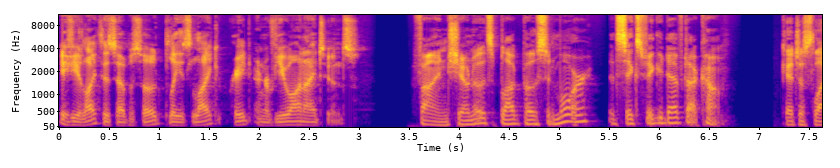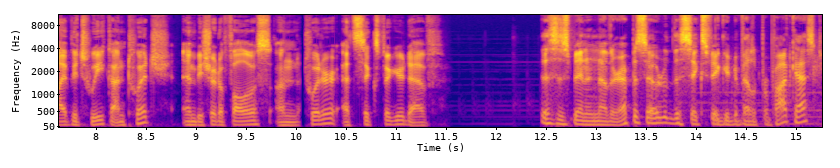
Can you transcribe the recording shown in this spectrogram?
If you like this episode, please like, rate, and review on iTunes. Find show notes, blog posts, and more at sixfiguredev.com. Catch us live each week on Twitch and be sure to follow us on Twitter at sixfiguredev. This has been another episode of the Six Figure Developer Podcast,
